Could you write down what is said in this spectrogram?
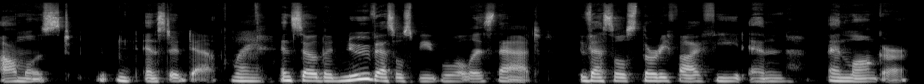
almost instant death. Right. And so the new vessel speed rule is that vessels 35 feet and and longer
